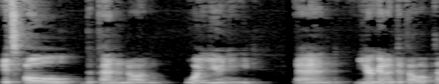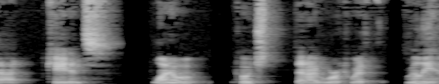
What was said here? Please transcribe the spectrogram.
it's all dependent on what you need and you're going to develop that cadence. One of coach that I've worked with really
